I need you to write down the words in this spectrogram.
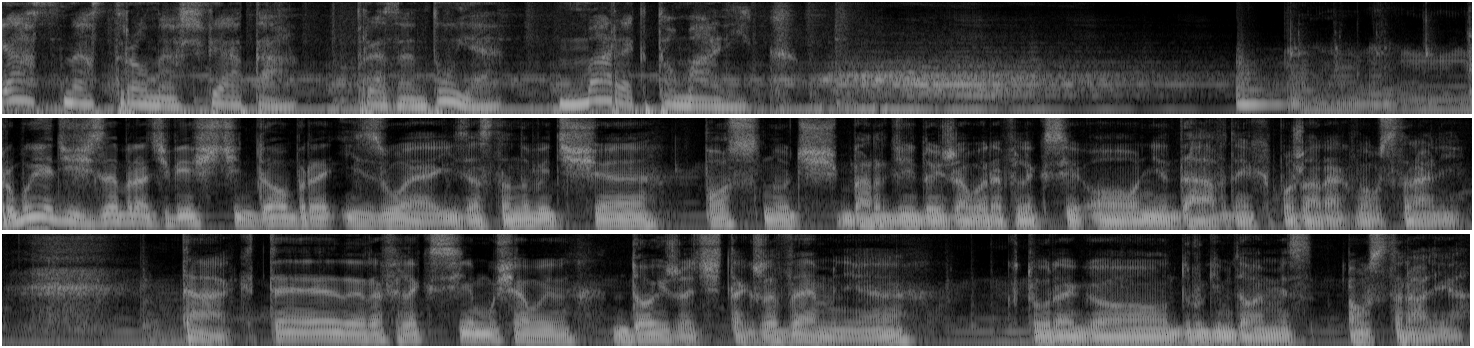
Jasna strona świata prezentuje Marek Tomalik. Próbuję dziś zebrać wieści dobre i złe i zastanowić się, posnuć bardziej dojrzałe refleksje o niedawnych pożarach w Australii. Tak, te refleksje musiały dojrzeć także we mnie, którego drugim domem jest Australia.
